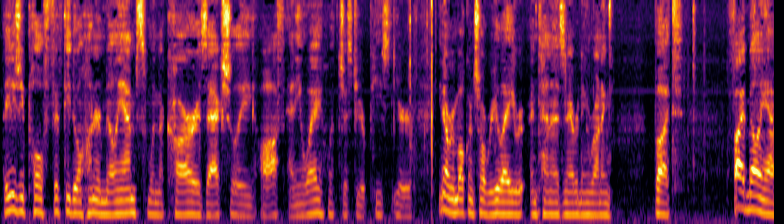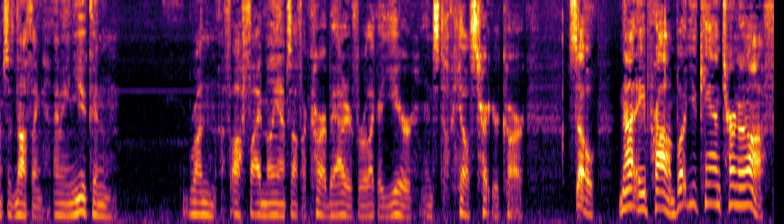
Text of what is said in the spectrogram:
they usually pull 50 to 100 milliamps when the car is actually off anyway, with just your piece, your you know remote control relay antennas and everything running. But 5 milliamps is nothing. I mean, you can run off 5 milliamps off a car battery for like a year and still be able to start your car. So not a problem, but you can turn it off.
